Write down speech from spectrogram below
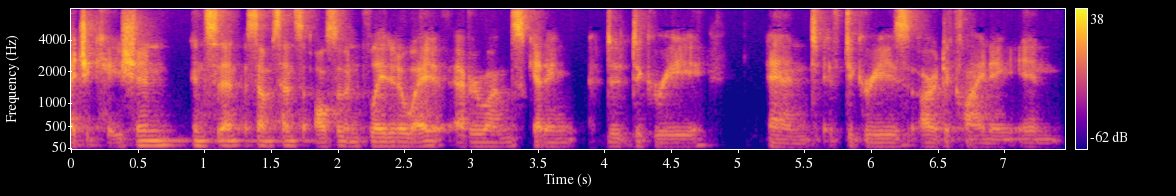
education in some sense also inflated away if everyone's getting a degree and if degrees are declining in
